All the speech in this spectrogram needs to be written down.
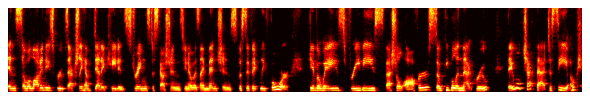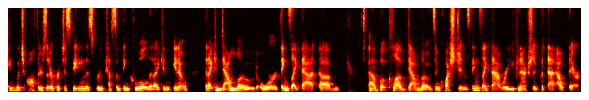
And so a lot of these groups actually have dedicated strings discussions you know as i mentioned specifically for giveaways freebies special offers. So people in that group they will check that to see okay which authors that are participating in this group have something cool that i can you know that I can download or things like that. Um, uh, book club downloads and questions, things like that, where you can actually put that out there.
